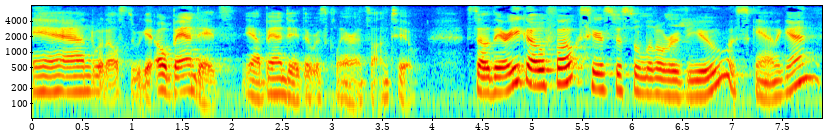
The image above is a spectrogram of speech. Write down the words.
and what else did we get? Oh, Band-Aids. Yeah, Band-Aid there was clearance on too. So there you go, folks. Here's just a little review, a scan again.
